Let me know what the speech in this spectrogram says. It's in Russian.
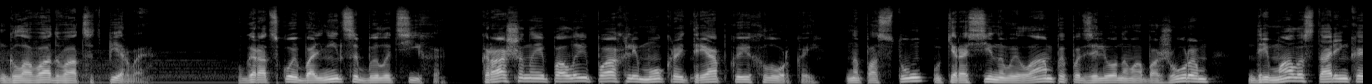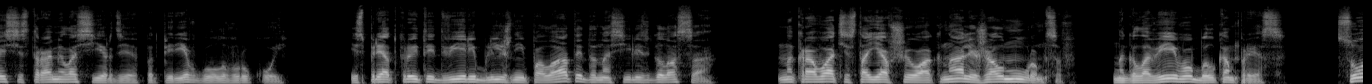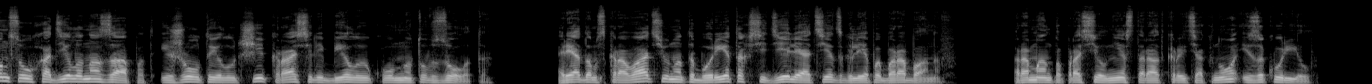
Глава 21. В городской больнице было тихо. Крашеные полы пахли мокрой тряпкой и хлоркой. На посту у керосиновой лампы под зеленым абажуром дремала старенькая сестра милосердия, подперев голову рукой. Из приоткрытой двери ближней палаты доносились голоса. На кровати, стоявшей у окна, лежал Муромцев. На голове его был компресс. Солнце уходило на запад, и желтые лучи красили белую комнату в золото. Рядом с кроватью на табуретах сидели отец Глеб и Барабанов. Роман попросил Нестора открыть окно и закурил.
